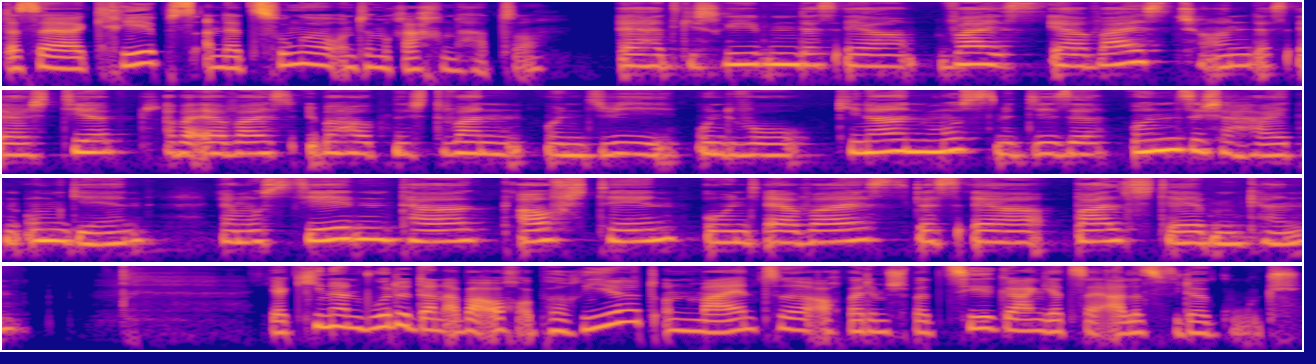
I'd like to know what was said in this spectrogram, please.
dass er Krebs an der Zunge und im Rachen hatte. Er hat geschrieben, dass er weiß, er weiß schon, dass er stirbt, aber er weiß überhaupt nicht wann und wie und wo. Kinan muss mit diesen Unsicherheiten umgehen. Er muss jeden Tag aufstehen und er weiß, dass er bald sterben kann. Ja, Kinan wurde dann aber auch operiert und meinte auch bei dem Spaziergang, jetzt sei alles wieder gut.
